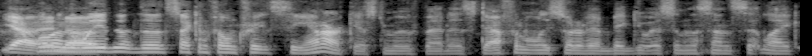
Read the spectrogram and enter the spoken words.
Yeah, Well, and, and, the uh, way that the second film treats the anarchist movement is definitely sort of ambiguous in the sense that, like,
